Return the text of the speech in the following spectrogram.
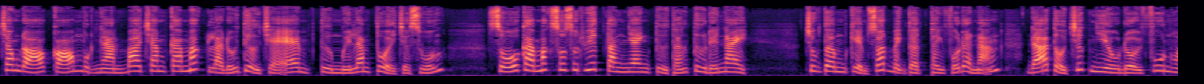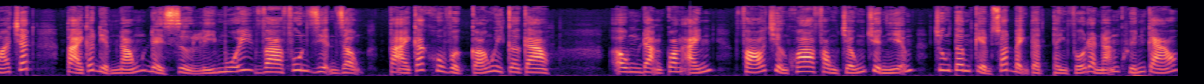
Trong đó có 1.300 ca mắc là đối tượng trẻ em từ 15 tuổi trở xuống. Số ca mắc sốt xuất huyết tăng nhanh từ tháng 4 đến nay. Trung tâm Kiểm soát Bệnh tật thành phố Đà Nẵng đã tổ chức nhiều đội phun hóa chất tại các điểm nóng để xử lý mũi và phun diện rộng tại các khu vực có nguy cơ cao. Ông Đặng Quang Ánh, Phó trưởng khoa phòng chống truyền nhiễm, Trung tâm Kiểm soát bệnh tật thành phố Đà Nẵng khuyến cáo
